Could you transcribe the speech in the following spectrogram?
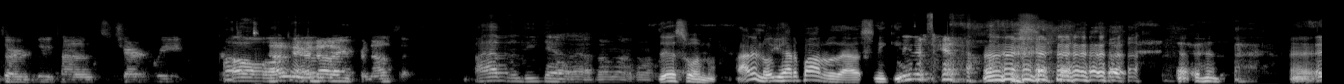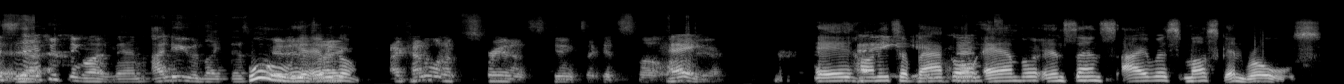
Serge Lutens Chergui. Oh, I don't okay, even know how you pronounce it. I have the decant of that, but I'm not going. This one, I didn't know you had a bottle of that. Sneaky. Neither did I. This is yeah. an interesting one, man. I knew you would like this. Ooh, one. Yeah, here we go. I kind of want to spray it on skin because I can smell it. Hey. honey, Hay, tobacco, incense. amber, incense, iris, musk, and rose.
